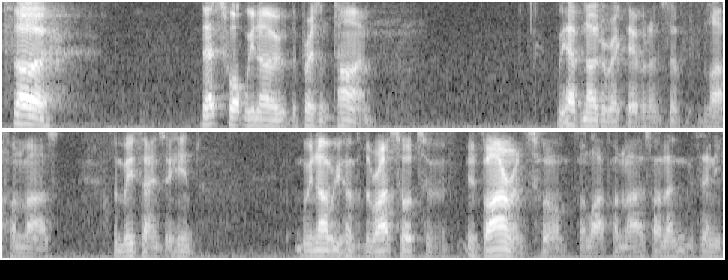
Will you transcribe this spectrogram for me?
So that's what we know at the present time. We have no direct evidence of life on Mars. The methane's a hint. We know we have the right sorts of environments for, for life on Mars. I don't think there's any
